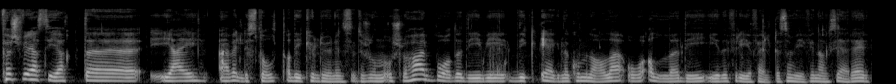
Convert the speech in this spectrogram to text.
først vil jeg si at eh, jeg er veldig stolt av de kulturinstitusjonene Oslo har. Både de, vi, de, egne kommunale og alle de i det frie feltet som vi finansierer.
